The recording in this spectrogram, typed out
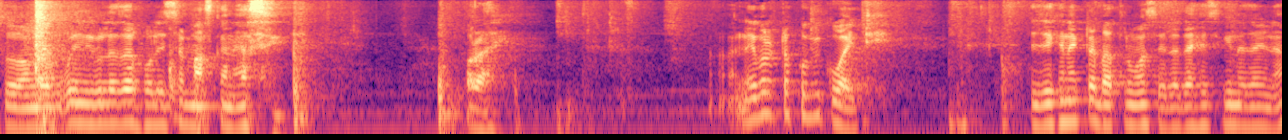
তো আমরা কোইন্স ভিলেজের হোলিসের মাঝখানে আছি। ওরাই নেবারটা খুবই কোয়াইট এই যে এখানে একটা বাথরুম আছে, এটা দেখেছি কিনা জানি না।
